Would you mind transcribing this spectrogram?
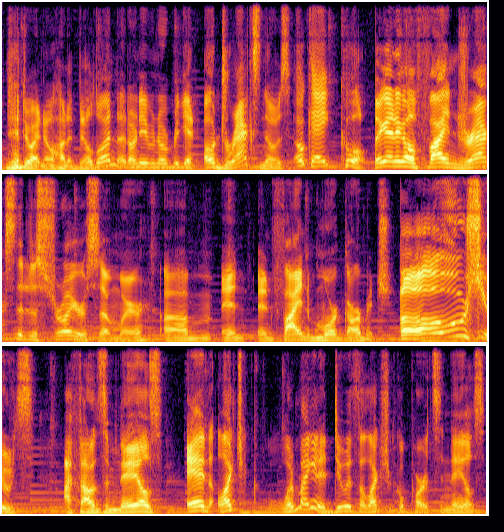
Do I know how to build one? I don't even know where to begin. Oh, Drax knows. Okay, cool. They're gonna go find Drax the Destroyer somewhere, um, and, and find more garbage. Oh, shoots. I found some nails and electric. What am I gonna do with electrical parts and nails?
